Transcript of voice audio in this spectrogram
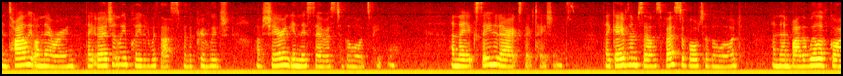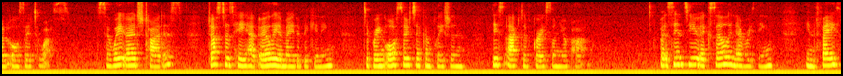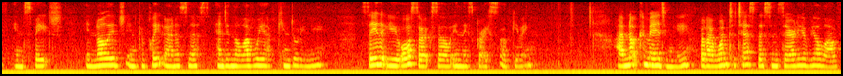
Entirely on their own, they urgently pleaded with us for the privilege of sharing in this service to the Lord's people. And they exceeded our expectations. They gave themselves first of all to the Lord, and then by the will of God also to us. So we urge Titus, just as he had earlier made a beginning, to bring also to completion this act of grace on your part. But since you excel in everything, in faith, in speech, in knowledge, in complete earnestness, and in the love we have kindled in you, see that you also excel in this grace of giving. I am not commanding you, but I want to test the sincerity of your love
